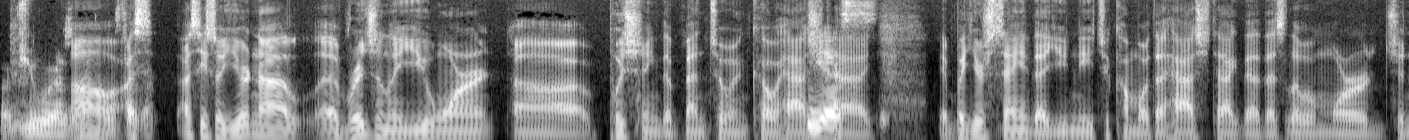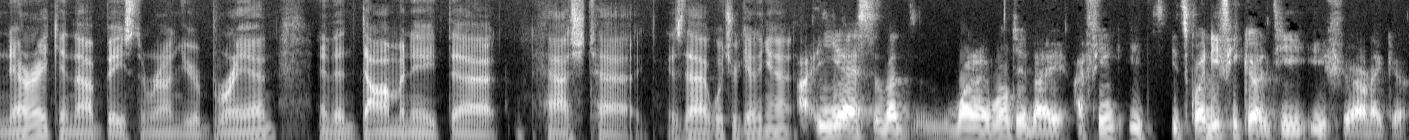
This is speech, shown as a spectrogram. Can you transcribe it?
viewers. Oh, I see, I see, So you're not originally you weren't uh, pushing the Bento and Co hashtag, yes. but you're saying that you need to come up with a hashtag that, that's a little more generic and not based around your brand, and then dominate that hashtag. Is that what you're getting at? Uh, yes, but what I wanted, I, I think it's it's quite difficult if you are like a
